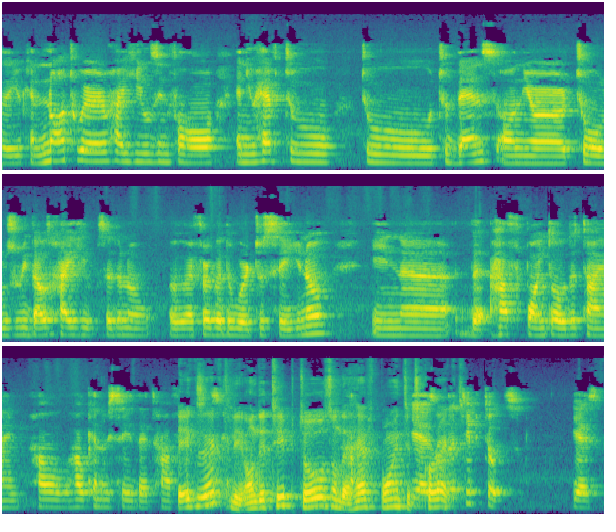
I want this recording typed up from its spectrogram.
uh, you cannot wear high heels in forró and you have to to to dance on your toes without high heels. I don't know. Uh, I forgot the word to say. You know in uh, the half point all the time. How how can we say that half? Exactly on the tiptoes, on the half point. It's yes, correct. on the tiptoes. Yes,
